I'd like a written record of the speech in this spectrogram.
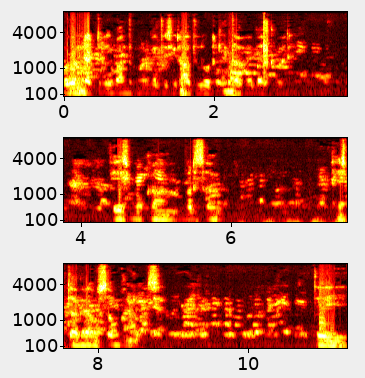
ਉਦੋਂ ਨੈਟ ਵੀ ਬੰਦ ਹੋਣਗੇ ਤੁਸੀਂ ਰਾਤ ਨੋਟ ਕੀਤਾ ਹੋਵੇਗਾ ਇੱਕ ਵਾਰੀ। ਫੇਸਬੁੱਕਾਂ ਵਟਸਐਪ ਇੰਸਟਾਗ੍ਰਾਮ ਸਭ ਬੰਦ ਹੋ ਸੀ। ਤੇ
